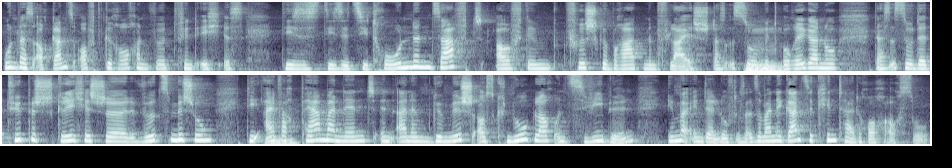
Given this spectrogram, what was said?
Und was auch ganz oft gerochen wird, finde ich, ist dieses, diese Zitronensaft auf dem frisch gebratenen Fleisch. Das ist so mit Oregano, das ist so der typisch griechische Würzmischung, die einfach permanent in einem Gemisch aus Knoblauch und Zwiebeln immer in der Luft ist. Also meine ganze Kindheit roch auch so.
